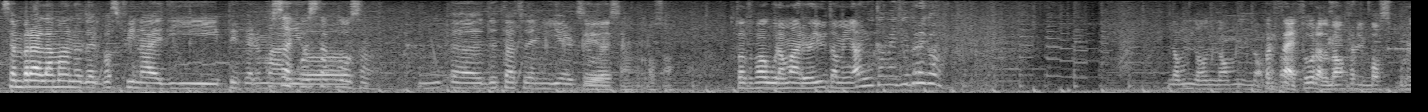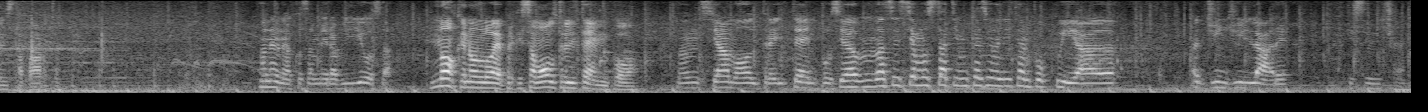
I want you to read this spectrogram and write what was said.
Sembra la mano del boss finale di Paper Mario. Cos'è questa cosa? Uh, the Thousand Years. Sì, eh, sì, lo so. Ho tanta paura, Mario, aiutami, aiutami, ti prego. No, no, no, no. Perfetto, ora dobbiamo fare il boss pure in sta parte. Non è una cosa meravigliosa. No che non lo è, perché siamo oltre il tempo. Non siamo oltre il tempo. sia- ma se siamo stati un casino di tempo qui a, a gingillare, Che stai dicendo?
